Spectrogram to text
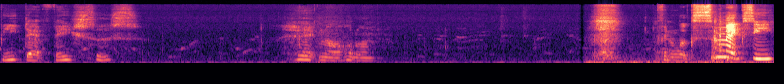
Beat that face, sis. Heck no, hold on. Finna look smexy.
